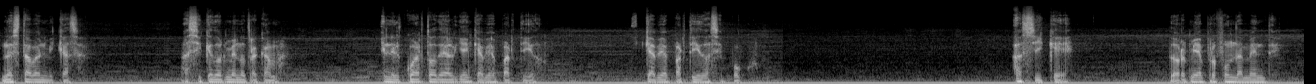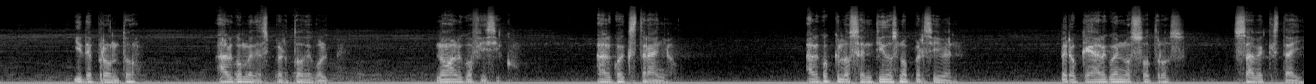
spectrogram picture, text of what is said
No estaba en mi casa, así que dormí en otra cama, en el cuarto de alguien que había partido, y que había partido hace poco. Así que dormía profundamente, y de pronto algo me despertó de golpe. No algo físico, algo extraño, algo que los sentidos no perciben, pero que algo en nosotros sabe que está ahí.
